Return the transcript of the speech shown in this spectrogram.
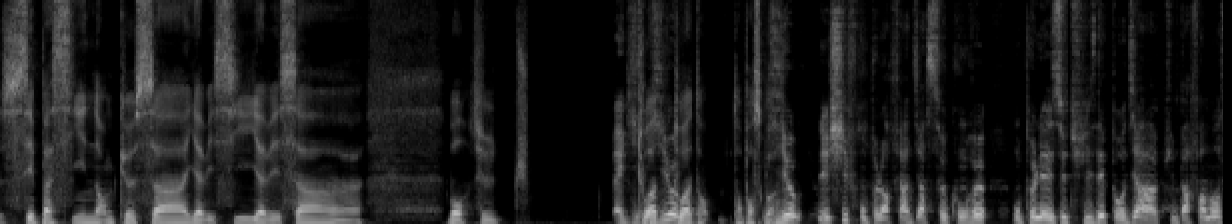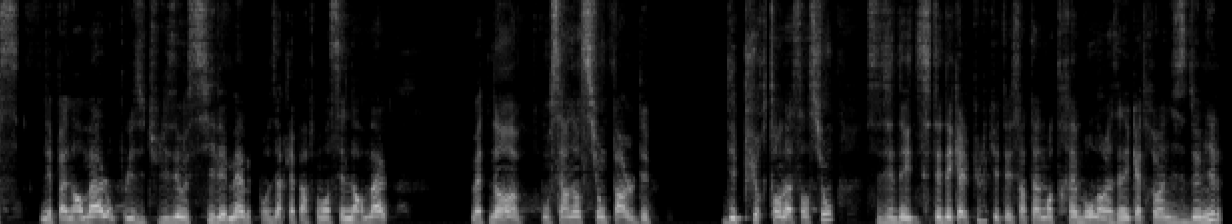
c'est pas si énorme que ça, il y avait ci, il y avait ça. bon, tu, bah, toi, toi, t'en penses quoi? Guillaume, les chiffres, on peut leur faire dire ce qu'on veut, on peut les utiliser pour dire qu'une performance n'est pas normale, on peut les utiliser aussi les mêmes pour dire que la performance est normale Maintenant, concernant si on parle des, des purs temps d'ascension, c'était des, c'était des calculs qui étaient certainement très bons dans les années 90-2000.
